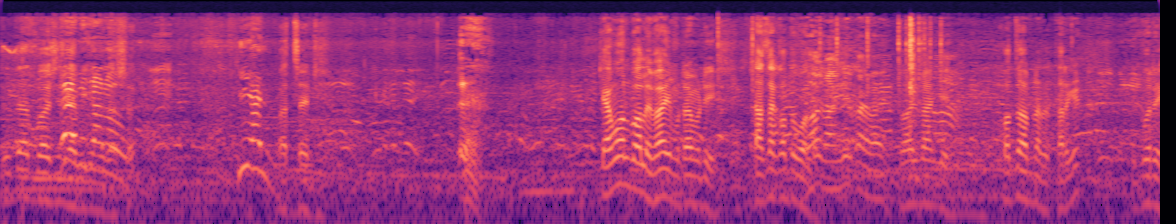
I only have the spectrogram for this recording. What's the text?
দুই দাঁত বয়সে এটি। কেমন বলে ভাই মোটামুটি? চাচা কত বলে? দশ ভাঙে কত আপনাদের টার্গেট উপরে?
